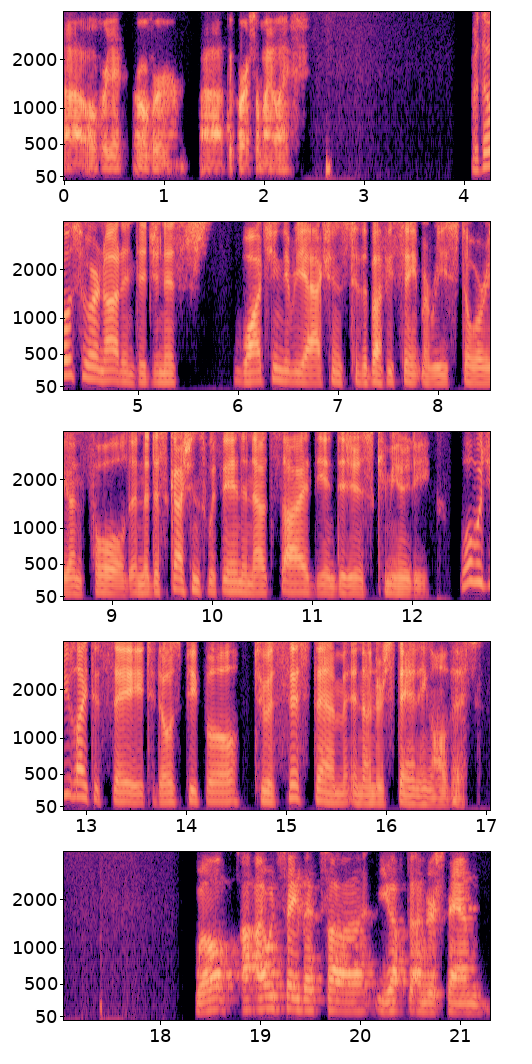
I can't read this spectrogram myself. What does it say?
uh, over over uh, the course of my life. For those who are not Indigenous, watching the reactions to the Buffy St. Marie story unfold and the discussions within and outside the Indigenous community, what would you like to say to those people to assist them in understanding all this? Well, I would say that uh, you have to understand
